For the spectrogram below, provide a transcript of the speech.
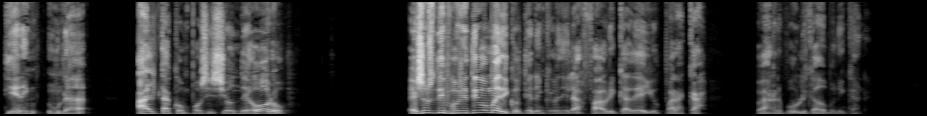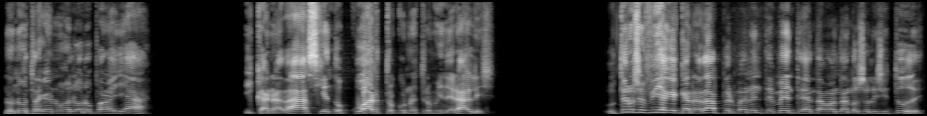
tienen una alta composición de oro. Esos dispositivos médicos tienen que venir la fábrica de ellos para acá, para la República Dominicana. No, no, tráiganos el oro para allá. Y Canadá haciendo cuarto con nuestros minerales. Usted no se fija que Canadá permanentemente anda mandando solicitudes,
